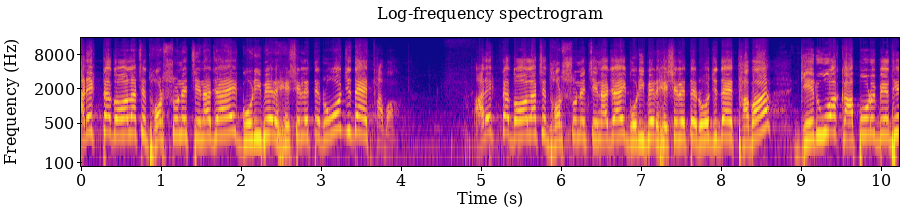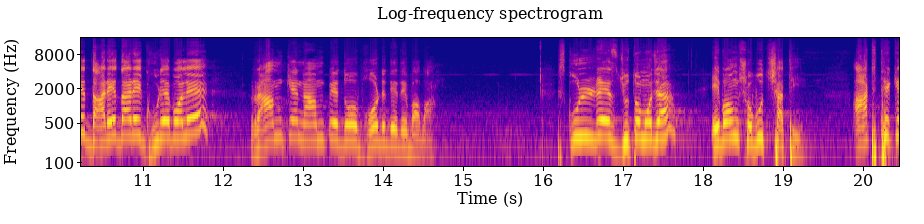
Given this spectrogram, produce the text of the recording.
আরেকটা দল আছে, ধর্ষণে চেনা যায়, গরিবের হেসেলেতে রোজ দেয় থাবা। আরেকটা দল আছে, ধর্ষণে চেনা যায়, গরিবের হেসেলেতে রোজ দেয় থাবা। গেরুয়া কাপড় বেঁধে দাঁড়ে দাঁড়ে ঘুরে বলে, রামকে নাম পে দো, ভোট দে দে বাবা। স্কুল ড্রেস, জুতো মোজা এবং সবুজ সাথী আট থেকে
